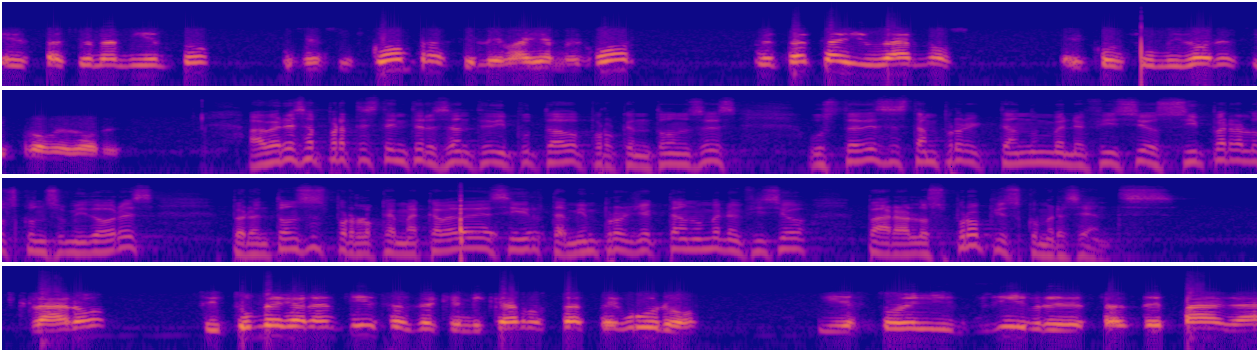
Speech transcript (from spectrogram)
estacionamiento pues en sus compras, que le vaya mejor. Se trata de ayudarnos eh, consumidores y proveedores. A ver, esa parte está interesante, diputado, porque entonces ustedes están proyectando un beneficio, sí, para los consumidores, pero entonces, por lo que me acaba de decir, también proyectan un beneficio para los propios comerciantes. Claro, si tú me garantizas de que mi carro está seguro y estoy libre de, de paga,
